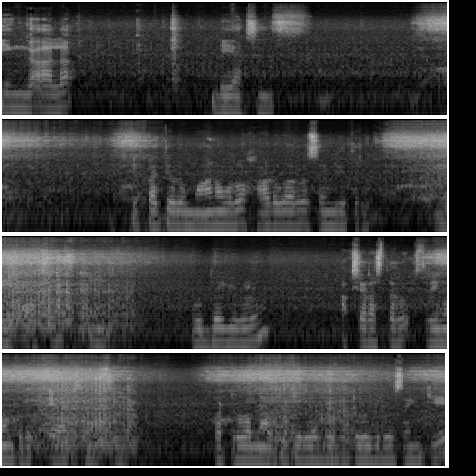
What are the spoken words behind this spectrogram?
ಇಂಗಾಲ ಬಿ ಆಕ್ಷನ್ಸ್. ಇಪ್ಪತ್ತೇಳು, ಮಾನವರು, ಹಾಡುಗಾರರು, ಸಂಗೀತರು. ಬಿ ಆಕ್ಷನ್ಸ್ ಇ, ಉದ್ಯೋಗಿಗಳು, ಅಕ್ಷರಸ್ಥರು, ಶ್ರೀಮಂತರು. ಎ ಆಕ್ಷನ್ಸ್ ಸಿ, ಕೊಟ್ಟಿರುವ ಮಾತೃಕೆಗಳಲ್ಲಿ ಬಿಟ್ಟು ಹೋಗಿರುವ ಸಂಖ್ಯೆ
